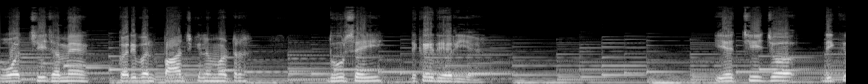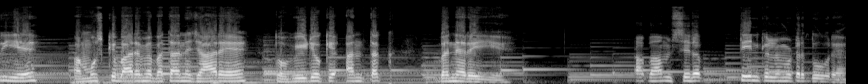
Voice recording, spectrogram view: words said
वो चीज़ हमें करीबन पाँच किलोमीटर दूर से ही दिखाई दे रही है। ये चीज़ जो दिख रही है, हम उसके बारे में बताने जा रहे हैं तो वीडियो के अंत तक बने रहिए। अब हम सिर्फ़ तीन किलोमीटर दूर हैं।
